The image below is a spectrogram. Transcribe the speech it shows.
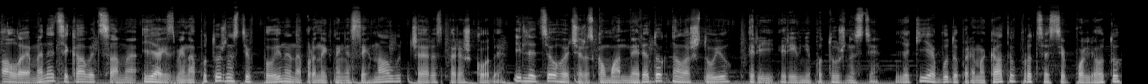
Але мене цікавить саме, як зміна потужності вплине на проникнення сигналу через перешкоди. І для цього я через командний рядок налаштую 3 рівні потужності, які я буду перемикати в процесі польоту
